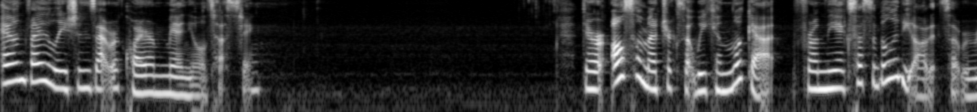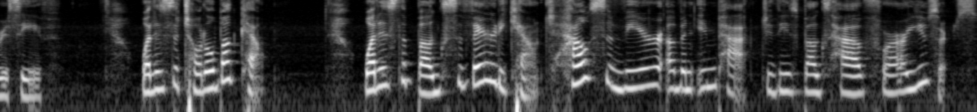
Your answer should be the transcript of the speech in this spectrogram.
and violations that require manual testing. There are also metrics that we can look at from the accessibility audits that we receive? What is the total bug count? What is the bug severity count? How severe of an impact do these bugs have for our users?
